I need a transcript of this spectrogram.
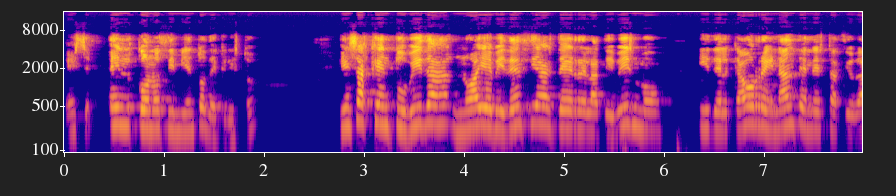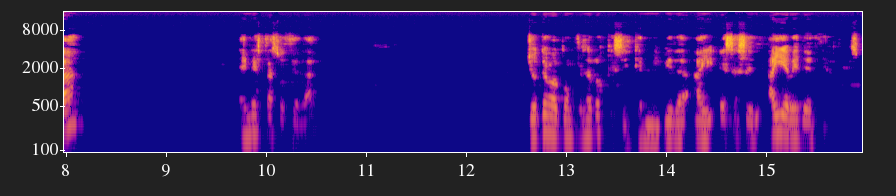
es el conocimiento de Cristo? ¿Piensas que en tu vida no hay evidencias de relativismo y del caos reinante en esta ciudad? ¿En esta sociedad? Yo tengo que confesaros que sí, que en mi vida hay, esas, hay evidencias de eso.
